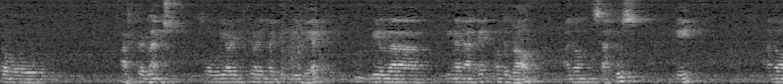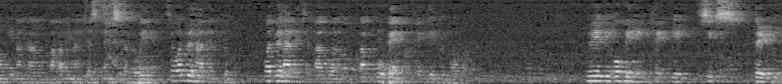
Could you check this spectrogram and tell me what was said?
So, after lunch. So, we are, we invited to be there. We'll uh, tingnan natin on the ground anong status. Okay? Ano ang kinakang baka may adjustments na gawin. So, what will happen to what will happen sa pag, pag-open effective tomorrow? We will be opening effective 6.30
